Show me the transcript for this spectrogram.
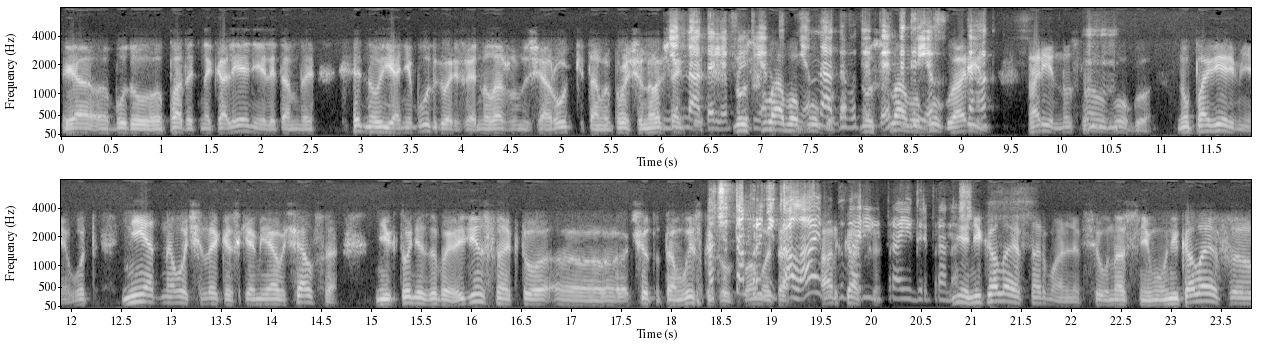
я буду падать на колени или там, ну, я не буду говорить, что я наложу на себя руки там и прочее. Но, не всякие, надо, Лев ну, слава не Богу, надо, вот ну, это, слава это грех. Богу, Арин, так. Арин, ну, слава угу. Богу, ну, поверь мне, вот ни одного человека, с кем я общался, никто не забыл. Единственное, кто э, что-то там высказал... А что там про Николаева говорили, про Игоря, про нашего? Не, Николаев нормально, все у нас с ним. У Николаев э,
